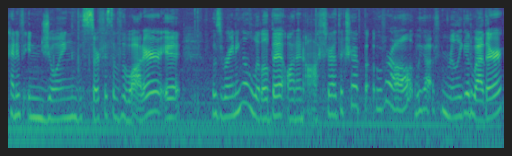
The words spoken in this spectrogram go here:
kind of enjoying the surface of the water. It was raining a little bit on and off throughout the trip, but overall, we got some really good weather.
